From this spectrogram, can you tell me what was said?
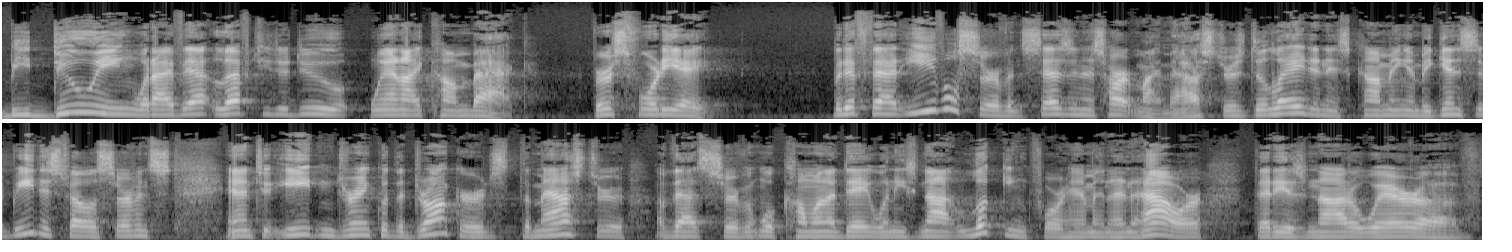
be doing what I've left you to do when I come back. Verse 48 but if that evil servant says in his heart, My master is delayed in his coming, and begins to beat his fellow servants and to eat and drink with the drunkards, the master of that servant will come on a day when he's not looking for him in an hour that he is not aware of.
